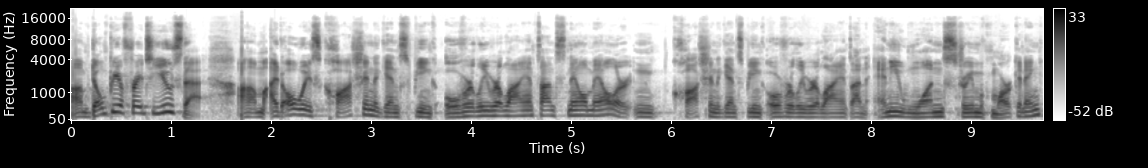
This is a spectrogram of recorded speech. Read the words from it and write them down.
Um, don't be afraid to use that. Um, I'd always caution against being overly reliant on snail mail or caution against being overly reliant on any one stream of marketing.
